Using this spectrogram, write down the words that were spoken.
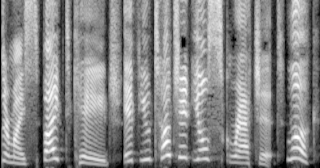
These are my spiked cage. If you touch it, you'll scratch it. Look,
